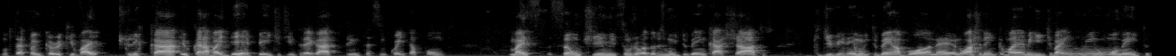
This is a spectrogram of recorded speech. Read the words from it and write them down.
no Stephen Curry que vai clicar e o cara vai de repente te entregar 30, 50 pontos. Mas são times, são jogadores muito bem encaixados, que dividem muito bem a bola, né? Eu não acho nem que o Miami Heat vai em nenhum momento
